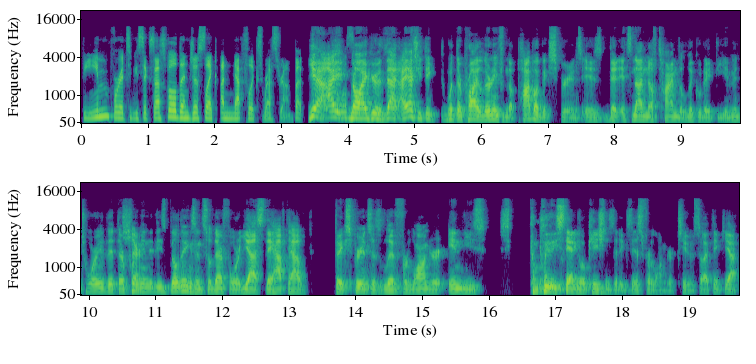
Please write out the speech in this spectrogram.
theme for it to be successful than just like a Netflix restaurant. But yeah, I we'll no, I agree with that. I actually think what they're probably learning from the pop up experience is that it's not enough time to liquidate the inventory that they're sure. putting into these buildings. And so, therefore, yes, they have to have the experiences live for longer in these completely standing locations that exist for longer too. So I think, yeah.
